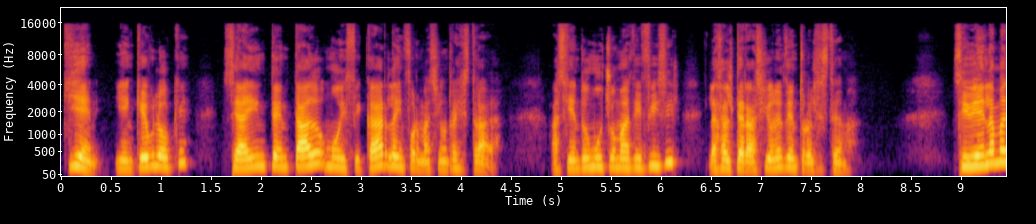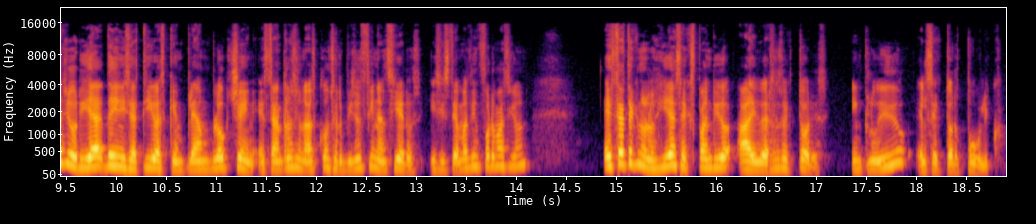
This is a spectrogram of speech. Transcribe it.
quién y en qué bloque se ha intentado modificar la información registrada, haciendo mucho más difícil las alteraciones dentro del sistema. Si bien la mayoría de iniciativas que emplean blockchain están relacionadas con servicios financieros y sistemas de información, esta tecnología se ha expandido a diversos sectores, incluido el sector público.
